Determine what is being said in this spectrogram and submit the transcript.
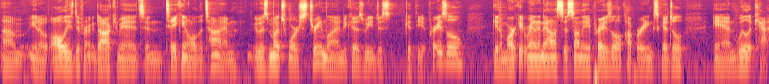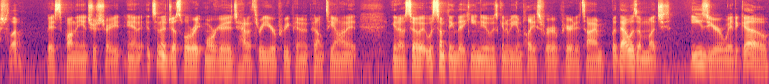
um, you know, all these different documents and taking all the time, it was much more streamlined because we just get the appraisal, get a market rent analysis on the appraisal, operating schedule, and will it cash flow based upon the interest rate. And it's an adjustable rate mortgage, had a three year prepayment penalty on it. You know, so it was something that he knew was going to be in place for a period of time. But that was a much easier way to go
